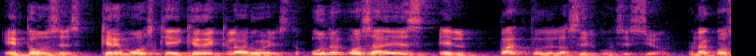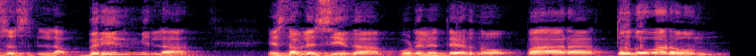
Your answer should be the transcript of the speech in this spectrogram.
Entonces, queremos que quede claro esto. Una cosa es el pacto de la circuncisión. Una cosa es la Brit establecida por el Eterno para todo varón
